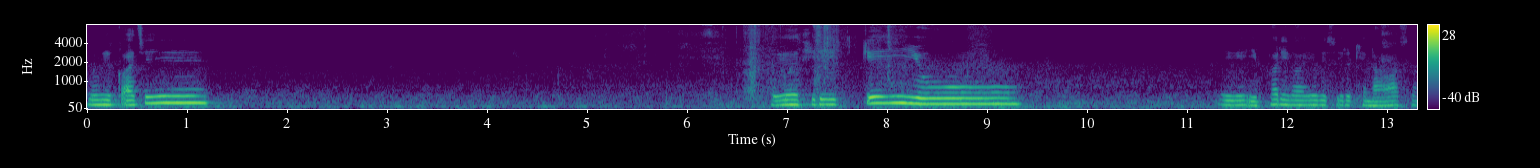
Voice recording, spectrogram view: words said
여기까지 보여드릴게요. 이게 이파리가 여기서 이렇게 나와서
